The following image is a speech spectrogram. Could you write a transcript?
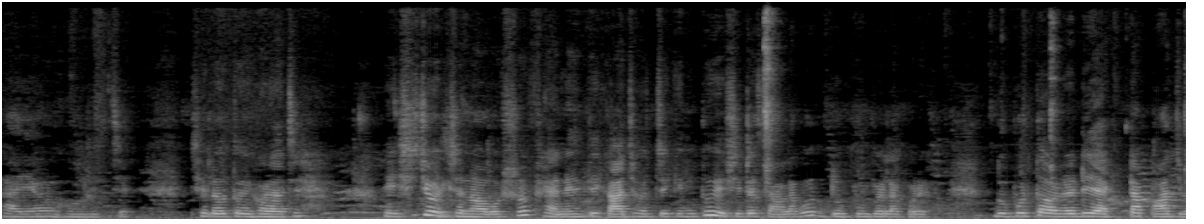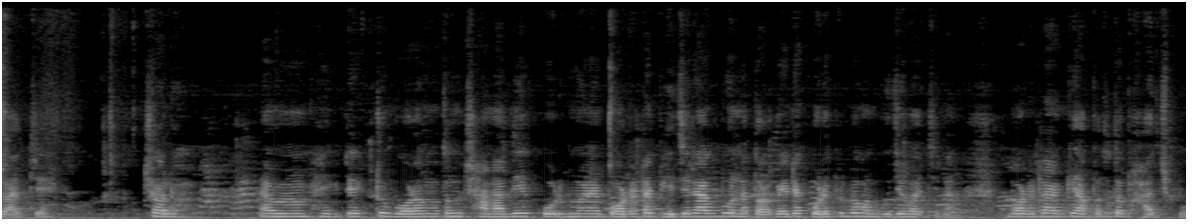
খাইয়ে এখন ঘুম দিচ্ছে। ছেলেও তো ওই ঘরে আছে। এসি চলছে না অবশ্য ফ্যানের দিয়ে কাজ হচ্ছে কিন্তু এসিটা চালাবো দুপুরবেলা করে। দুপুর তো অলরেডি একটা পাঁচ বাজে। চলো এটা একটু বড়া মতন ছানা দিয়ে কর মানে বড়াটা ভেজে রাখব না তরকারিটা করে ফেলব এখন বুঝে পাচ্ছি না। বড়াটা আগে আপাতত ভাজবো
